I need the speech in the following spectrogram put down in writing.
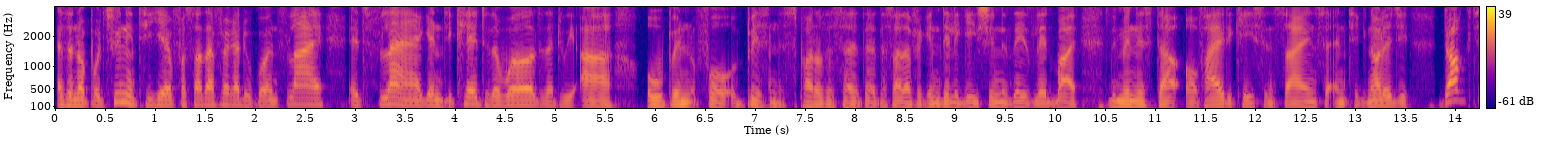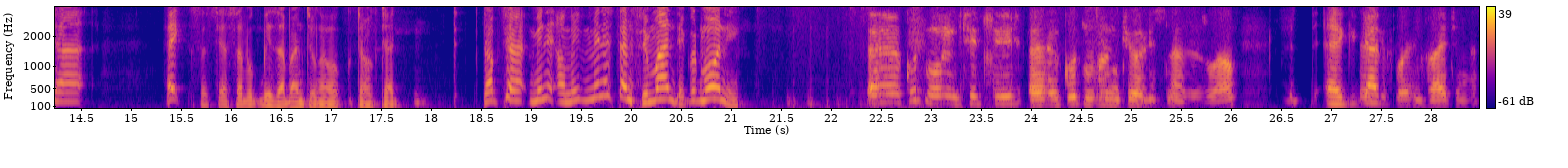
as an opportunity here for South Africa to go and fly its flag and declare to the world that we are open for business. Part of the, the, the South African delegation is led by the Minister of Higher Education, Science and Technology, Dr. Hey, sasiyasaba ukubiza abantu Dr. Dr. Minister Nzimande, good morning. Uh, good morning, Titi. Uh, good morning to your listeners as well. Uh, Thank you for inviting us.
